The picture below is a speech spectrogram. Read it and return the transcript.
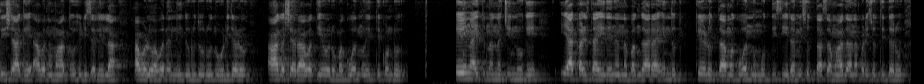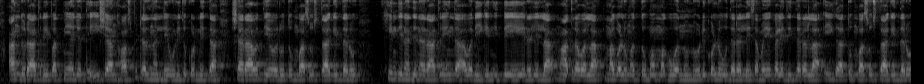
ದಿಶಾಗೆ ಅವನ ಮಾತು ಹಿಡಿಸಲಿಲ್ಲ. ಅವಳು ಅವನನ್ನೇ ದುರುದುರು ನೋಡಿದಳು. ಆಗ ಶರಾವತಿಯವರು ಮಗುವನ್ನು ಎತ್ತಿಕೊಂಡು, ಏನಾಯಿತು ನನ್ನ ಚಿನ್ನುಗೆ? ಯಾಕಳ್ತಾ ಇದೆ ನನ್ನ ಬಂಗಾರ ಎಂದು ಕೇಳುತ್ತಾ ಮಗುವನ್ನು ಮುದ್ದಿಸಿ ರಮಿಸುತ್ತಾ ಸಮಾಧಾನಪಡಿಸುತ್ತಿದ್ದರು. ಅಂದು ರಾತ್ರಿ ಪತ್ನಿಯ ಜೊತೆ ಇಶಾನ್ ಹಾಸ್ಪಿಟಲ್ನಲ್ಲೇ ಉಳಿದುಕೊಂಡಿದ್ದ ಶರಾವತಿಯವರು ತುಂಬ ಸುಸ್ತಾಗಿದ್ದರು. ಹಿಂದಿನ ದಿನ ರಾತ್ರಿಯಿಂದ ಅವರಿಗೆ ನಿದ್ದೆಯೇ ಇರಲಿಲ್ಲ. ಮಾತ್ರವಲ್ಲ, ಮಗಳು ಮತ್ತು ಮೊಮ್ಮಗುವನ್ನು ನೋಡಿಕೊಳ್ಳುವುದರಲ್ಲಿ ಸಮಯ ಕಳೆದಿದ್ದರಲ್ಲ, ಈಗ ತುಂಬ ಸುಸ್ತಾಗಿದ್ದರು.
